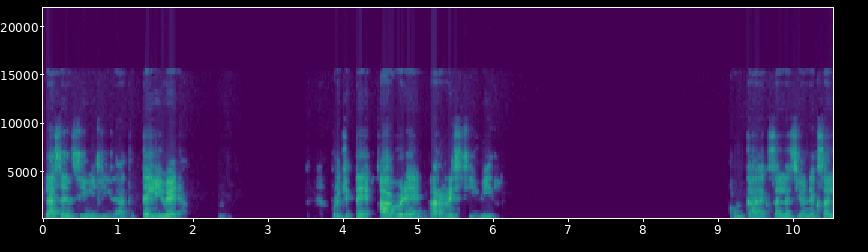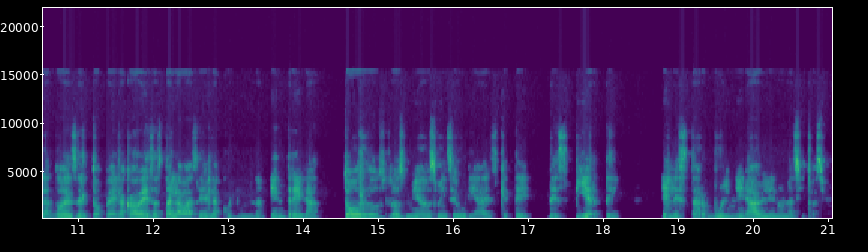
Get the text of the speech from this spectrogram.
La sensibilidad te libera porque te abre a recibir con cada exhalación, exhalando desde el tope de la cabeza hasta la base de la columna, entrega todos los miedos o inseguridades que te despierte el estar vulnerable en una situación.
